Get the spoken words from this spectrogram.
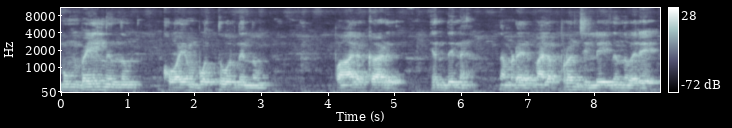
മുംബൈയിൽ നിന്നും കോയമ്പത്തൂർ നിന്നും പാലക്കാട് എന്തിന് നമ്മുടെ മലപ്പുറം ജില്ലയിൽ നിന്ന് വരെ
